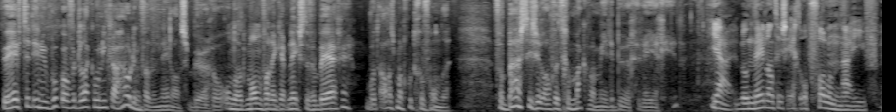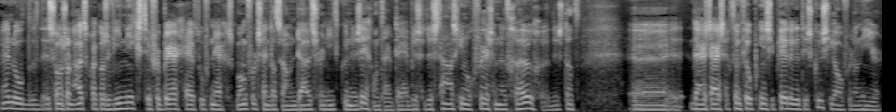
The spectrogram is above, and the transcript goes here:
U heeft het in uw boek over de laconieke houding van de Nederlandse burger. Onder het mom van ik heb niks te verbergen, wordt alles maar goed gevonden. Verbaast u zich over het gemak waarmee de burger reageert? Ja, Nederland is echt opvallend naïef. Zo'n zo uitspraak als wie niks te verbergen heeft... hoeft nergens bang voor te zijn, dat zou een Duitser niet kunnen zeggen. Want daar, hebben ze de statie nog vers in het geheugen. Dus dat, uh, daar, daar is echt een veel principiëlere discussie over dan hier.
